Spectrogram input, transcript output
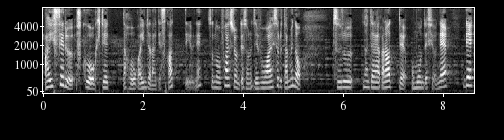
愛せる服を着てった方がいいんじゃないですかっていうね。そのファッションってその自分を愛するためのツールなんじゃないかなって思うんですよね。で、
